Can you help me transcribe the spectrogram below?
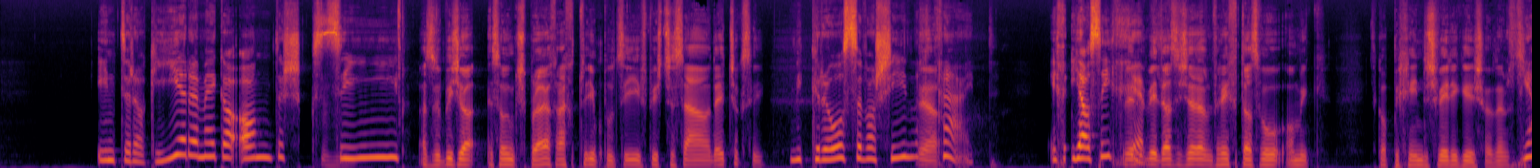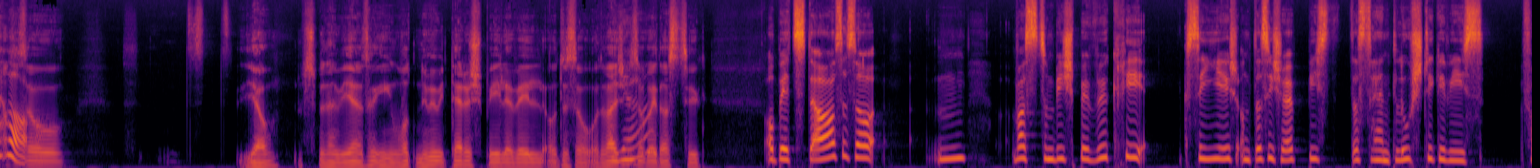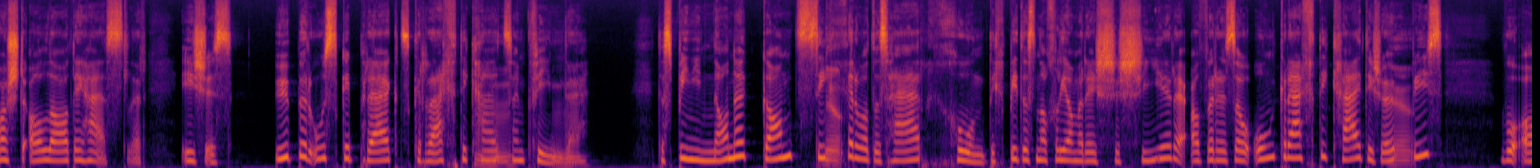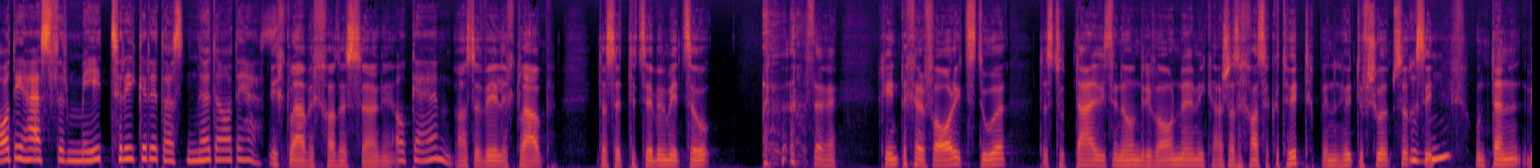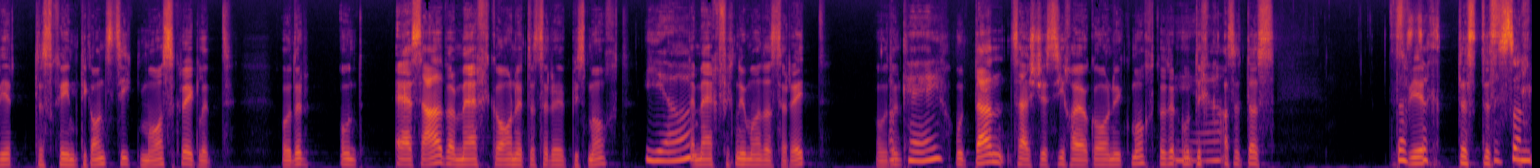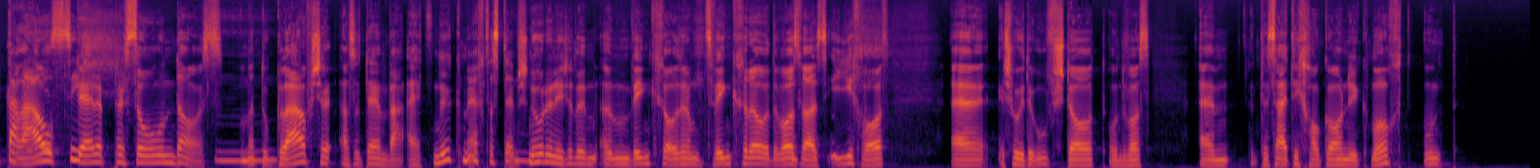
Interagieren mega anders gewesen, Also du bist ja so im Gespräch recht impulsiv. Bist du das auch dort schon gewesen? mit grosser Wahrscheinlichkeit. Ich, ja, sicher. Weil, weil das ist ja dann vielleicht das, was jetzt gerade bei Kindern schwierig ist, oder? Ja. Also so, ja, dass man dann wie also irgendwo nicht mehr mit der spielen will oder so. Oder weißt Ja. du, so ein bisschen das Zeug. Ob jetzt das so, mm, was zum Beispiel wirklich war, und das ist etwas, das haben lustigerweise fast alle ADHSler, ist es überausgeprägtes Gerechtigkeitsempfinden. Mhm. Das bin ich noch nicht ganz Ja. sicher, wo das herkommt. Ich bin das noch ein bisschen am Recherchieren. Aber so Ungerechtigkeit ist Ja. etwas, wo ADHSler mehr triggert als nicht ADHSler. Ich glaube, ich kann das sagen. Auch gern. Also weil ich glaube, das hat jetzt eben mit so kindlicher Erfahrung zu tun, dass du teilweise eine andere Wahrnehmung hast. Also ich habe es gerade heute, ich bin heute auf Schulbesuch Mhm. und dann wird das Kind die ganze Zeit maßgeregelt, oder? Und er selber merkt gar nicht, dass er etwas macht. Ja, Er merkt vielleicht nicht mal, dass er redet, oder? okay. Und dann sagst du, ja, ich habe ja gar nichts gemacht, oder? Und ich, Ja. also das, das, wird, das, das, dass so ist. dieser Person das. Und wenn du glaubst, also er hat nicht gemerkt, dass der am Schnurren ist oder am, am Winken oder am Zwinkern oder was weiß ich was, äh, schon wieder aufsteht und was, ähm, der sagt, ich habe gar nichts gemacht und,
